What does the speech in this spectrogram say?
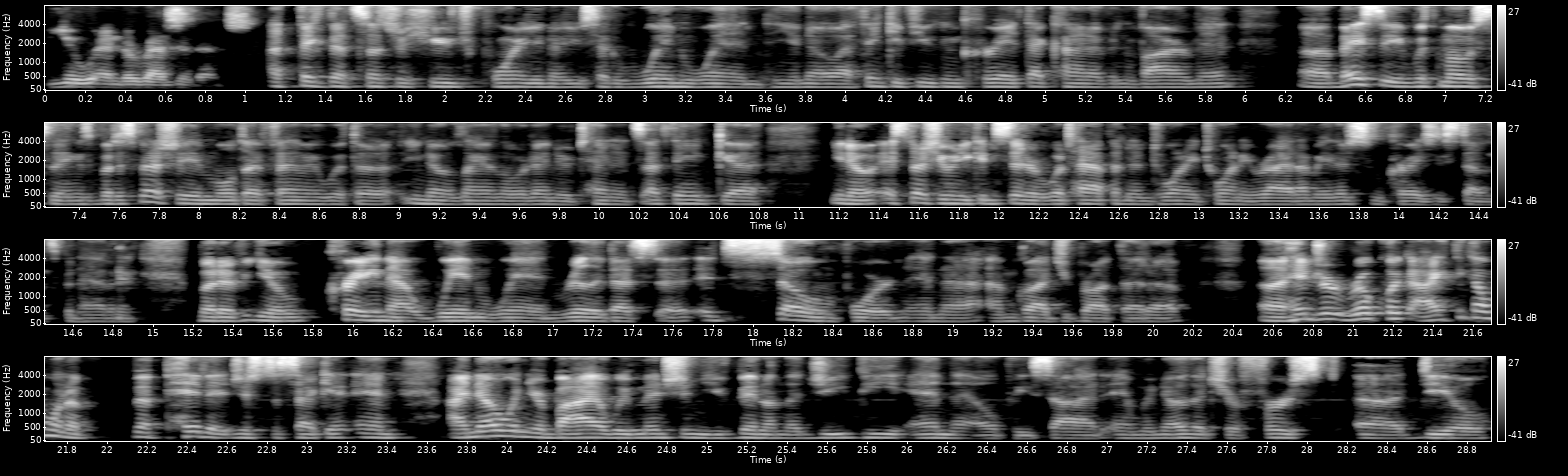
you and the residents i think that's such a huge point you know you said win-win you know i think if you can create that kind of environment uh, basically with most things, but especially in multifamily with a you know landlord and your tenants. I think uh, you know especially when you consider what's happened in 2020, right? I mean, there's some crazy stuff that's been happening, but if you know creating that win-win, really, that's uh, it's so important, and uh, I'm glad you brought that up. Uh, Hendra, real quick, I think I want to pivot just a second. And I know in your bio, we mentioned you've been on the GP and the LP side, and we know that your first uh, deal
